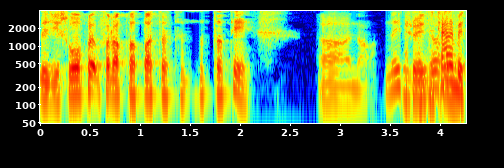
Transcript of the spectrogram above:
Did you swap it for a papa-tutty? oh no, no trades. Can't be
